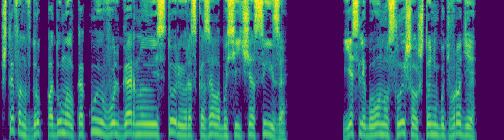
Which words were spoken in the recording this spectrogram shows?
Штефан вдруг подумал, какую вульгарную историю рассказала бы сейчас Иза. Если бы он услышал что-нибудь вроде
